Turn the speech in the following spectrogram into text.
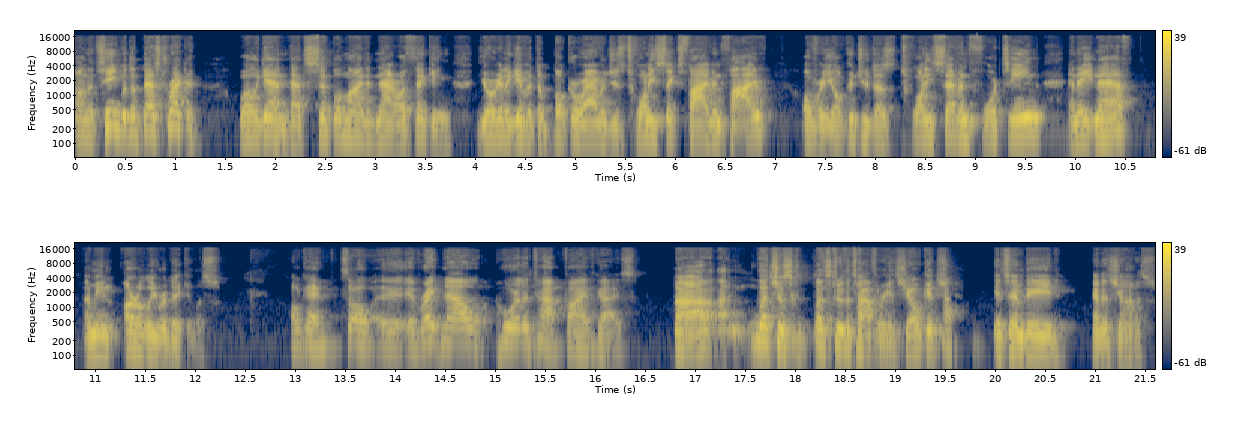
on the team with the best record. Well, again, that's simple minded, narrow thinking. You're going to give it to Booker, who averages 26, 5, and 5 over Jokic, who does 27, 14, and 8.5. I mean, utterly ridiculous. Okay. So uh, right now, who are the top five guys? Uh, let's just let's do the top three. It's Jokic, it's Embiid, and it's Giannis.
